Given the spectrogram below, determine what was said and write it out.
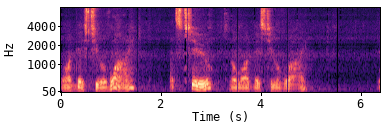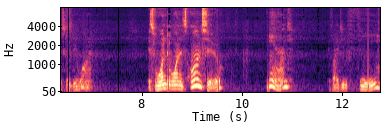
log base 2 of y, that's 2 to the log base 2 of y is going to be y. It's 1 to 1 it's onto, and if I do phi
